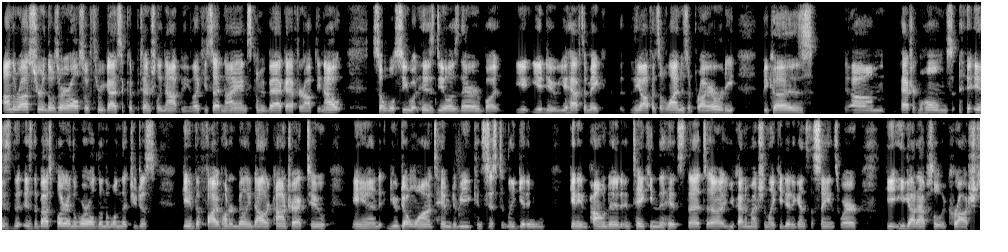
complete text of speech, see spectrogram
on the roster, and those are also three guys that could potentially not be. Like you said, Niang's coming back after opting out, so we'll see what his deal is there. But you you do you have to make the offensive line as a priority because um, Patrick Mahomes is the is the best player in the world and the one that you just gave the five hundred million dollar contract to, and you don't want him to be consistently getting getting pounded and taking the hits that uh, you kind of mentioned, like he did against the Saints, where he, he got absolutely crushed.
